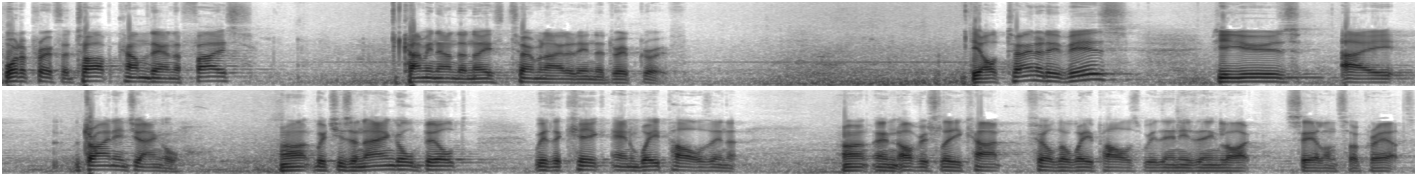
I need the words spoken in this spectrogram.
waterproof the top, come down the face, come in underneath, terminated in the drip groove. The alternative is you use a drainage angle, right, which is an angle built with a kick and weep holes in it. Right, and obviously you can't fill the weep holes with anything like sealants or grouts.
